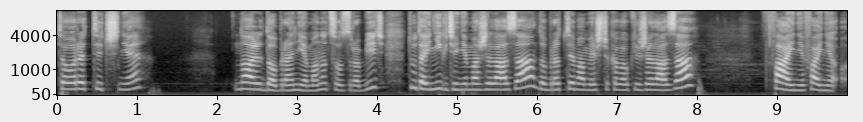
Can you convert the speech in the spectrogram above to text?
teoretycznie. No ale dobra, nie ma, no co zrobić? Tutaj nigdzie nie ma żelaza. Dobra, tutaj mamy jeszcze kawałki żelaza. Fajnie, fajnie. O,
